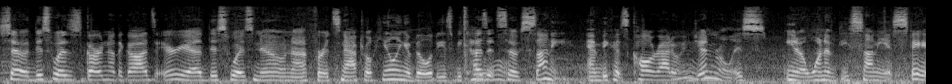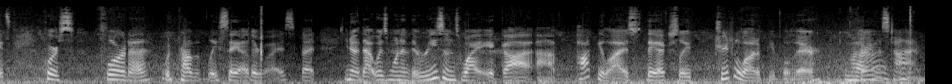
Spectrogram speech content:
So this was Garden of the Gods area. This was known uh, for its natural healing abilities because it's so sunny, and because Colorado in general is, you know, one of the sunniest states. Of course, Florida would probably say otherwise, but you know that was one of the reasons why it got uh, popularized. They actually treated a lot of people there during this time.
